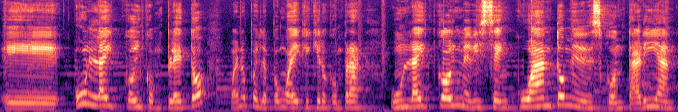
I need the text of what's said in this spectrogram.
eh, un Litecoin completo, bueno, pues le pongo ahí que quiero comprar un Litecoin. Me dicen cuánto me descontarían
